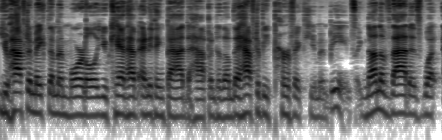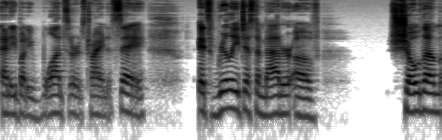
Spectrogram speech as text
you have to make them immortal. You can't have anything bad to happen to them. They have to be perfect human beings. Like none of that is what anybody wants or is trying to say. It's really just a matter of show them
